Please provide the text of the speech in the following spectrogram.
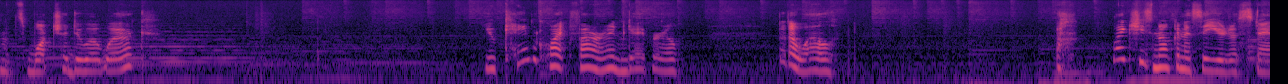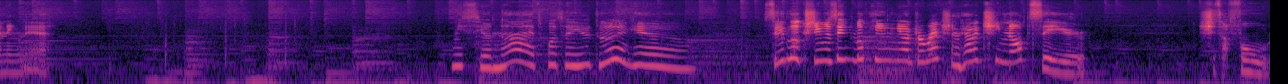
Let's watch her do her work. You came quite far in, Gabriel. But oh well. like she's not gonna see you just standing there. Knight, what are you doing here? See, look, she was in looking in your direction. How did she not see you? She's a fool.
